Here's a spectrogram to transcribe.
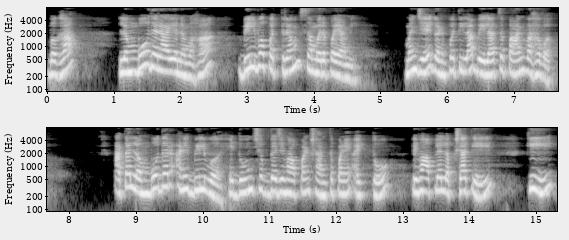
बघा लंबोदराय नमहा बिल्वपत्रम समर्पयामी. म्हणजे गणपतीला बेलाचं पान व्हावं. आता लंबोदर आणि बिल्व हे दोन शब्द जेव्हा आपण शांतपणे ऐकतो तेव्हा आपल्या लक्षात येईल की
